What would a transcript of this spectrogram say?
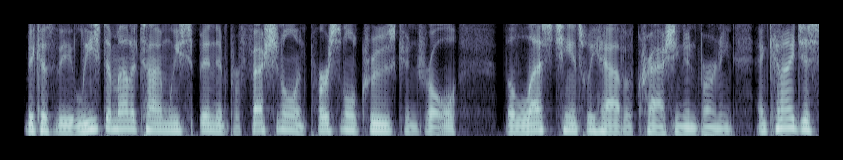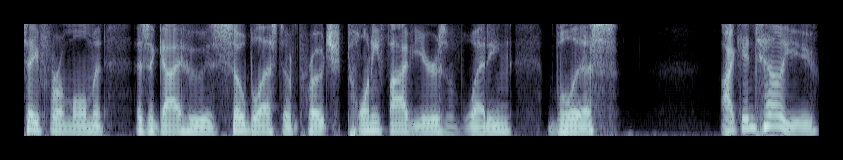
Because the least amount of time we spend in professional and personal cruise control, the less chance we have of crashing and burning. And can I just say for a moment, as a guy who is so blessed to approach 25 years of wedding bliss, I can tell you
